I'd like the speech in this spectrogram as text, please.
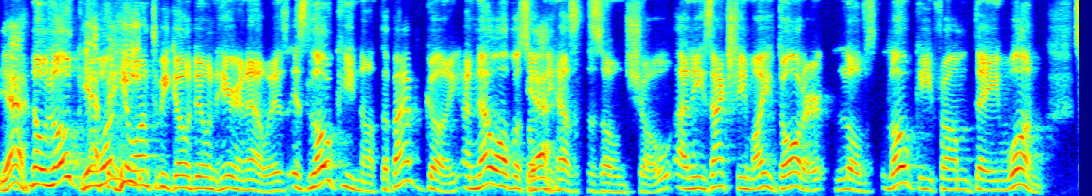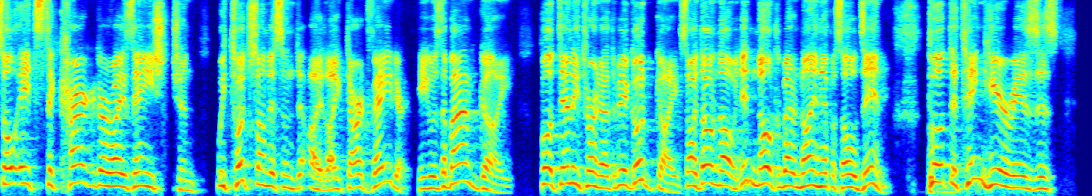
yeah. No, Loki. Yeah, the one he, you want to be going doing here now is is Loki not the bad guy? And now all of a sudden yeah. he has his own show, and he's actually my daughter loves Loki from day one. So it's the characterization. We touched on this, and I like Darth Vader. He was the bad guy. But then he turned out to be a good guy. So I don't know. I didn't know it about nine episodes in. But the thing here is, is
